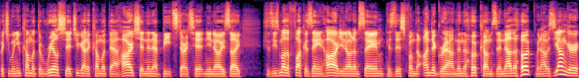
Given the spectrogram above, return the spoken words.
But you, when you come with the real shit, you got to come with that hard shit." And then that beat starts hitting. You know, he's like, "Cause these motherfuckers ain't hard." You know what I'm saying? Is this from the underground? Then the hook comes in. Now the hook, when I was younger,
